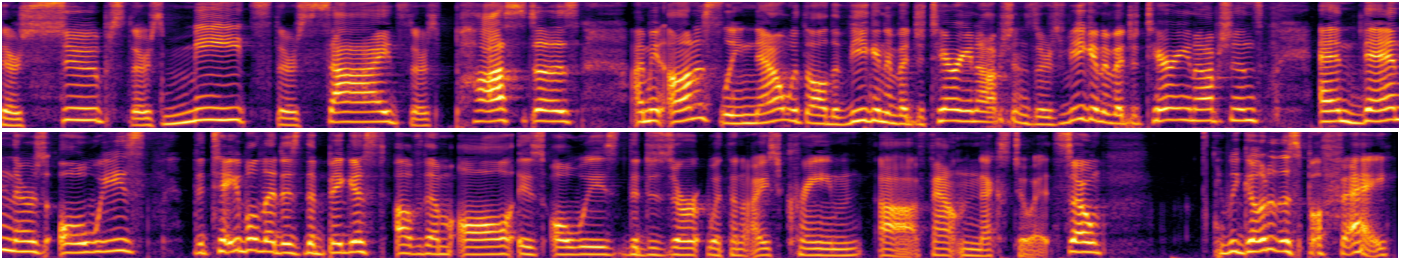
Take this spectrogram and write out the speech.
There's soups, there's meats, there's sides, there's pastas. I mean, honestly, now with all the vegan and vegetarian options, there's vegan and vegetarian options. And then there's always the table that is the biggest of them all is always the dessert with an ice cream uh, fountain next to it. So we go to this buffet,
